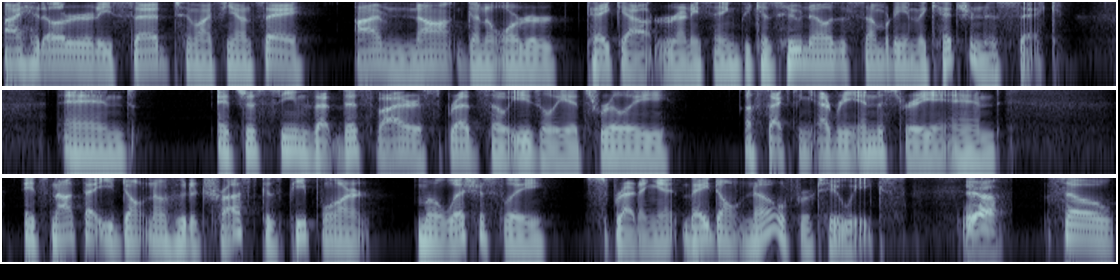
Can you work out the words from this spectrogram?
I had already said to my fiance, I'm not going to order takeout or anything because who knows if somebody in the kitchen is sick. And it just seems that this virus spreads so easily. It's really affecting every industry. And it's not that you don't know who to trust because people aren't maliciously spreading it. They don't know for two weeks. Yeah. So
